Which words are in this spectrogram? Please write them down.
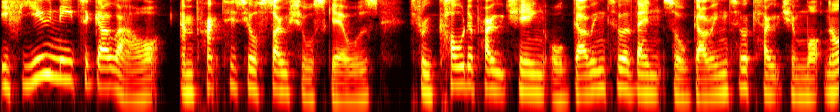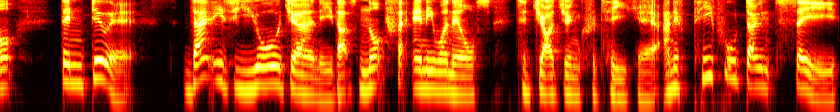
If you need to go out and practice your social skills through cold approaching or going to events or going to a coach and whatnot, then do it. That is your journey. That's not for anyone else to judge and critique it. And if people don't see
